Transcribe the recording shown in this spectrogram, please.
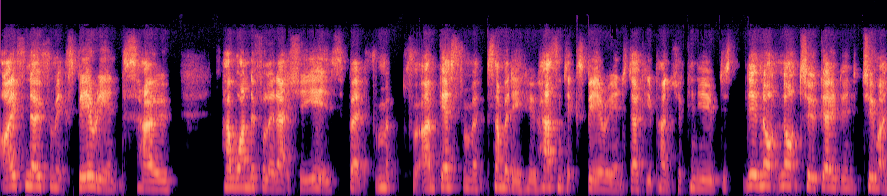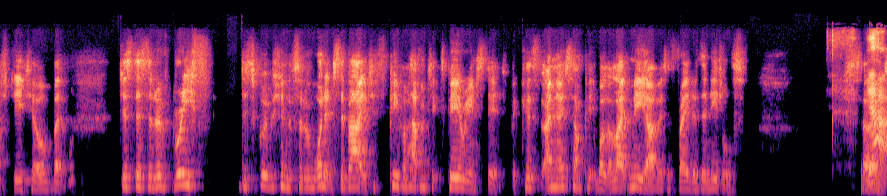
I've know from experience how how wonderful it actually is. But from a, for, I'm guess from a, somebody who hasn't experienced acupuncture, can you just not not to go into too much detail, but just a sort of brief description of sort of what it's about if people haven't experienced it? Because I know some people, well, like me, I was afraid of the needles. So. Yeah,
